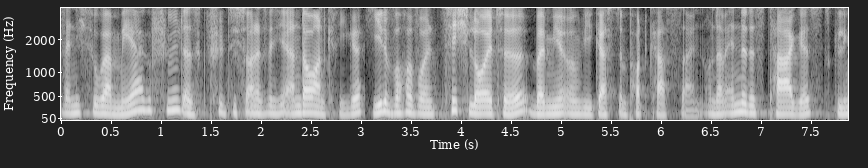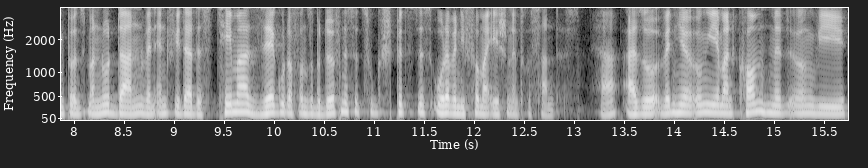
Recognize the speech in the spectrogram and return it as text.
wenn nicht sogar mehr gefühlt. Also es fühlt sich so an, als wenn ich andauernd kriege. Jede Woche wollen zig Leute bei mir irgendwie Gast im Podcast sein. Und am Ende des Tages, das gelingt bei uns immer nur dann, wenn entweder das Thema sehr gut auf unsere Bedürfnisse zugespitzt ist oder wenn die Firma eh schon interessant ist. Ja? Also wenn hier irgendjemand kommt mit irgendwie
